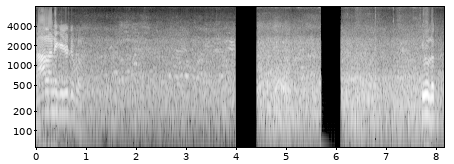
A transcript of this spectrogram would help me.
நாளான்னைக்கு யூடியூப்ல வந்து. You look.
